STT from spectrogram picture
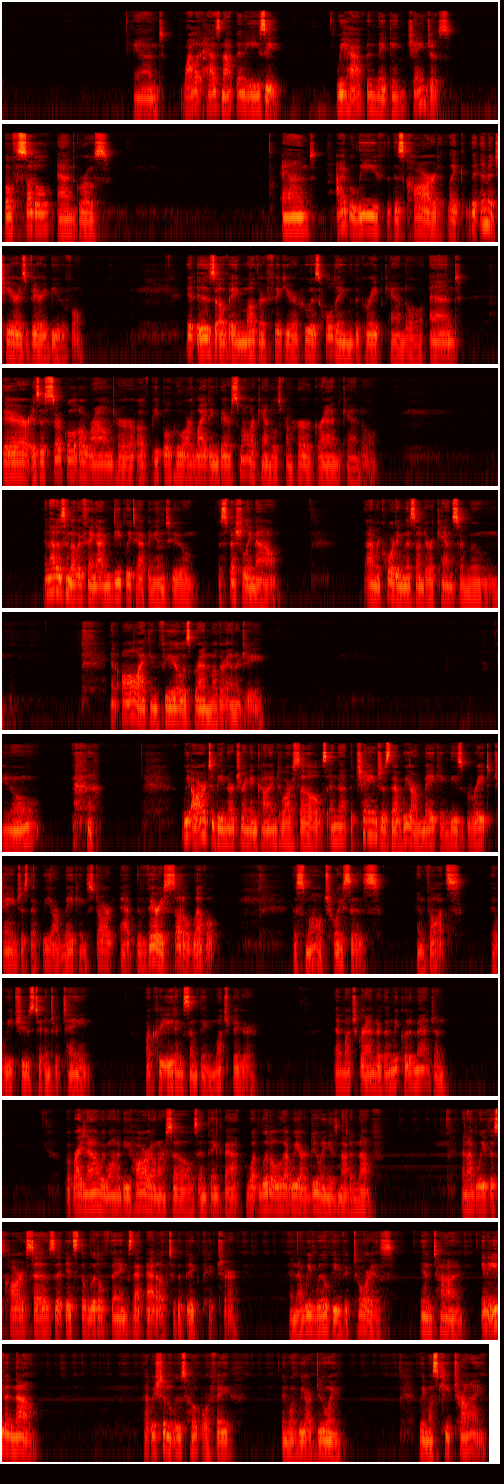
And while it has not been easy, we have been making changes, both subtle and gross. And I believe that this card, like the image here, is very beautiful. It is of a mother figure who is holding the great candle and there is a circle around her of people who are lighting their smaller candles from her grand candle. And that is another thing I'm deeply tapping into, especially now. I'm recording this under a Cancer moon. And all I can feel is grandmother energy. You know, we are to be nurturing and kind to ourselves, and that the changes that we are making, these great changes that we are making, start at the very subtle level. The small choices and thoughts that we choose to entertain are creating something much bigger and much grander than we could imagine. But right now, we want to be hard on ourselves and think that what little that we are doing is not enough. And I believe this card says that it's the little things that add up to the big picture and that we will be victorious in time, and even now. That we shouldn't lose hope or faith in what we are doing. We must keep trying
